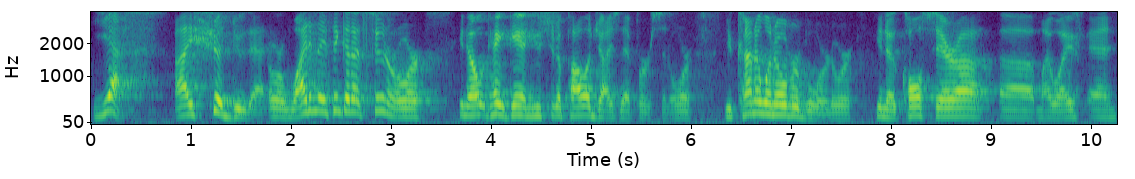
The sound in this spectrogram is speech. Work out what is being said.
yes, I should do that, or why didn't I think of that sooner, or you know, hey Dan, you should apologize to that person, or you kind of went overboard, or you know, call Sarah, uh, my wife, and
